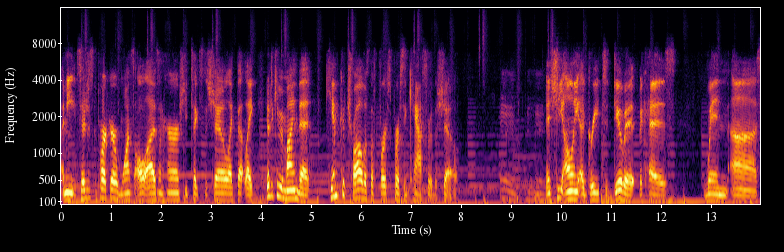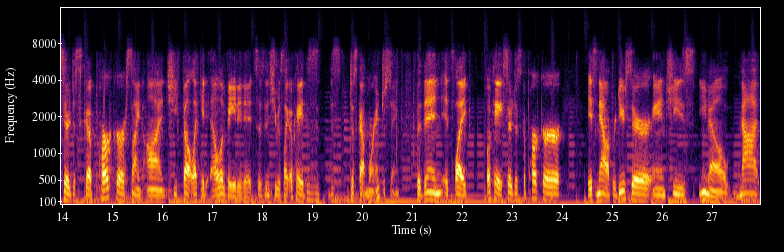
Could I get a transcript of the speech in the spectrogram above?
I mean, Sarah Jessica Parker wants all eyes on her. She takes the show like that. Like you have to keep in mind that Kim Cattrall was the first person cast for the show, mm-hmm. and she only agreed to do it because when uh, Sarah Jessica Parker signed on, she felt like it elevated it. So then she was like, okay, this is this just got more interesting. But then it's like, okay, Sarah Jessica Parker is now a producer and she's, you know, not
